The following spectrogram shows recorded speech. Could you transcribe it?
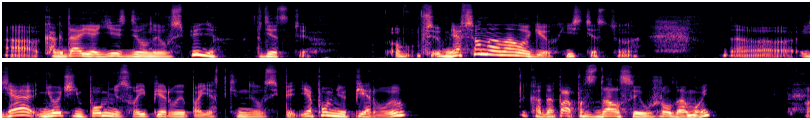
А, когда я ездил на велосипеде в детстве, у меня все на аналогиях, естественно. Э, я не очень помню свои первые поездки на велосипеде. Я помню первую, когда папа сдался и ушел домой. Э,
